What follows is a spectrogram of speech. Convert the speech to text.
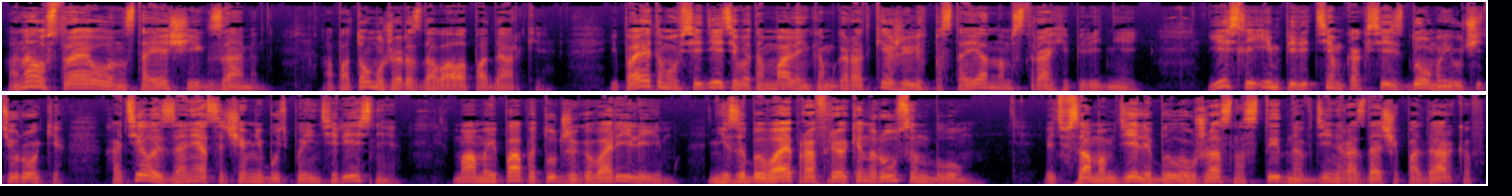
она устраивала настоящий экзамен – а потом уже раздавала подарки. И поэтому все дети в этом маленьком городке жили в постоянном страхе перед ней. Если им перед тем, как сесть дома и учить уроки, хотелось заняться чем-нибудь поинтереснее, мама и папа тут же говорили им «Не забывай про Фрёкен Русенблум». Ведь в самом деле было ужасно стыдно в день раздачи подарков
